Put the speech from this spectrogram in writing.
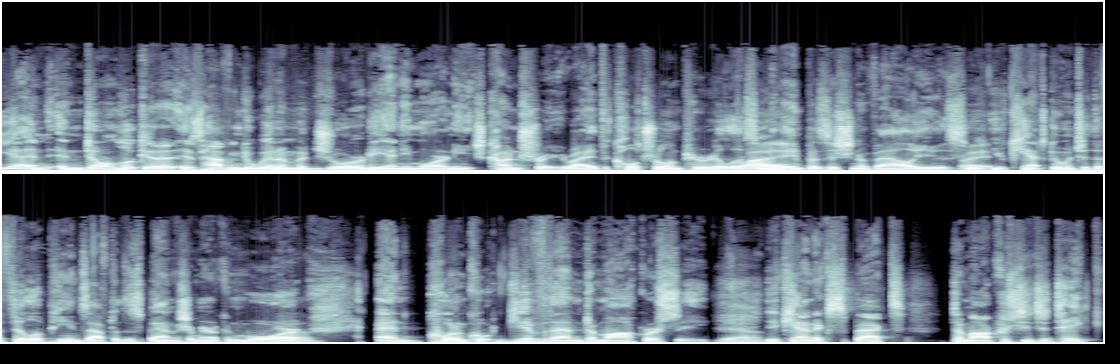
Yeah, and, and don't look at it as having to win a majority anymore in each country, right? The cultural imperialism and the imposition of values. You- Right. You, can't go into the Philippines after the Spanish American War and quote unquote give them democracy. Yeah. You can't expect democracy to take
